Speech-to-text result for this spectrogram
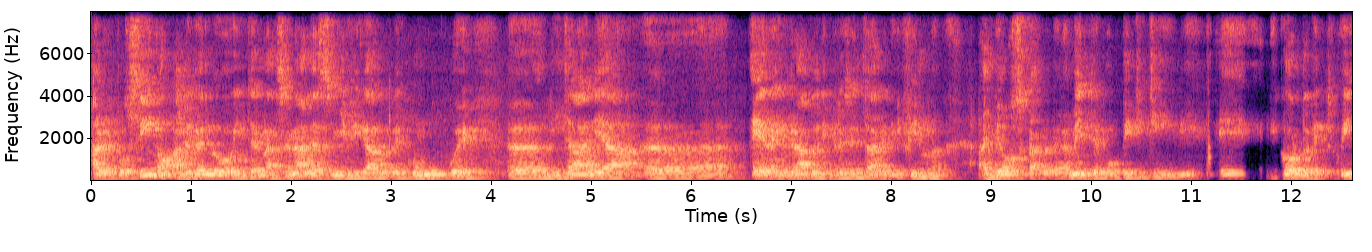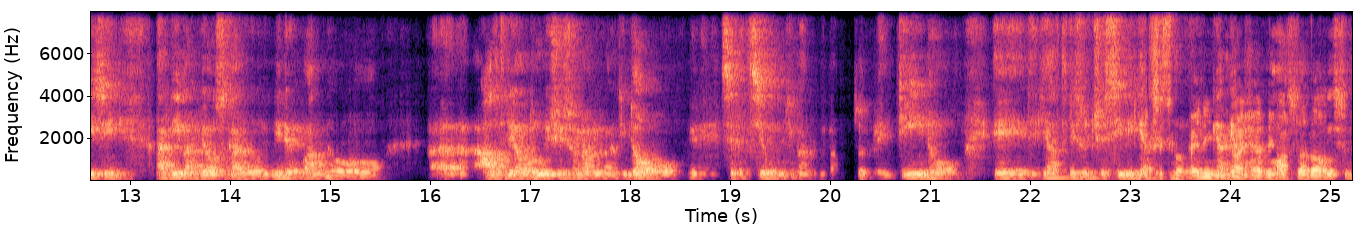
Allora, il postino a livello internazionale ha significato che comunque eh, l'Italia eh, era in grado di presentare dei film agli Oscar veramente competitivi e ricordo che Troisi arriva agli Oscar vuol dire quando eh, altri autori ci sono arrivati dopo in selezione, ti parlo di Paolo Trentino e degli altri successivi che, hanno Benigni, no, c'era rimasto dopo. Cioè,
